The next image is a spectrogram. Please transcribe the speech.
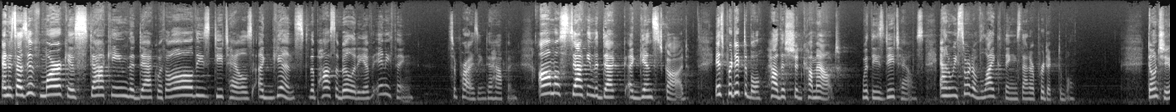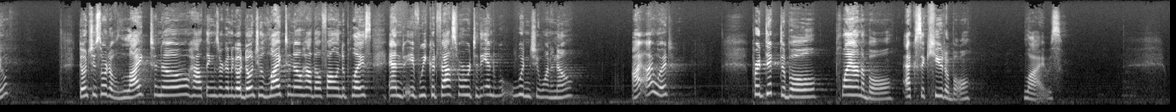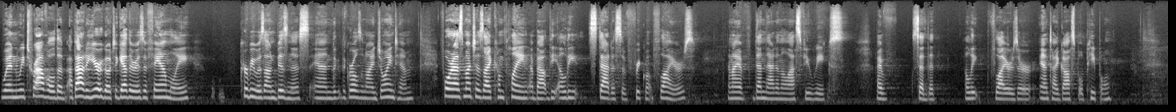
And it's as if Mark is stacking the deck with all these details against the possibility of anything surprising to happen. Almost stacking the deck against God. It's predictable how this should come out with these details. And we sort of like things that are predictable. Don't you? Don't you sort of like to know how things are going to go? Don't you like to know how they'll fall into place? And if we could fast forward to the end, wouldn't you want to know? I, I would. Predictable, plannable, executable lives. When we traveled about a year ago together as a family, Kirby was on business, and the, the girls and I joined him. For as much as I complain about the elite status of frequent flyers, and I have done that in the last few weeks. I've said that elite flyers are anti gospel people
